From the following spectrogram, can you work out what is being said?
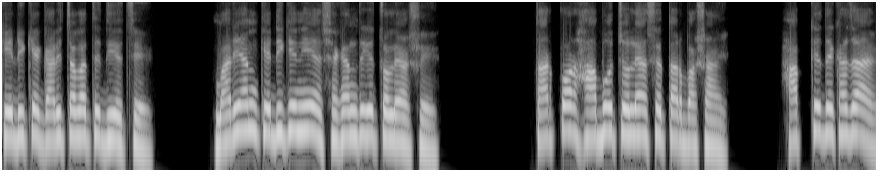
কেডিকে গাড়ি চালাতে দিয়েছে? মারিয়ান কেডিকে নিয়ে সেখান থেকে চলে আসে। তারপর হাবও চলে আসে তার বাসায়। হাবকে দেখা যায়,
